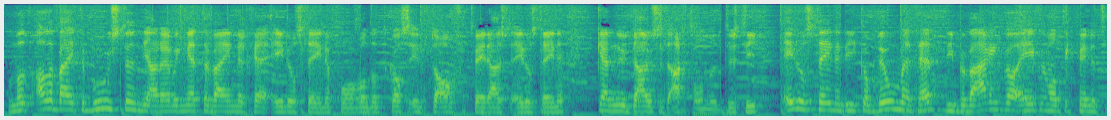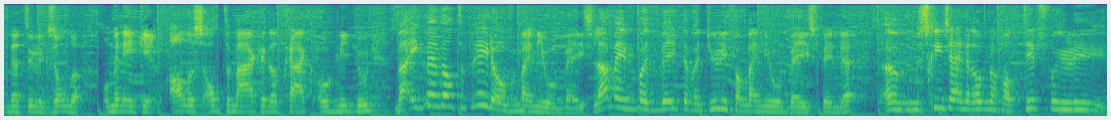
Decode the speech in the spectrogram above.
Om dat allebei te boosten. Ja, daar heb ik net te weinig uh, edelstenen voor. Want dat kost in totaal ongeveer 2000 edelstenen. Ik heb nu 1800. Dus die edelstenen die ik op dit moment heb, die bewaar ik wel even. Want ik vind het natuurlijk zonde om in één keer alles op te maken. Dat ga ik ook niet doen. Maar ik ben wel tevreden over mijn nieuwe Laat me even weten wat jullie van mijn nieuwe base vinden. Um, misschien zijn er ook nog wat tips voor jullie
